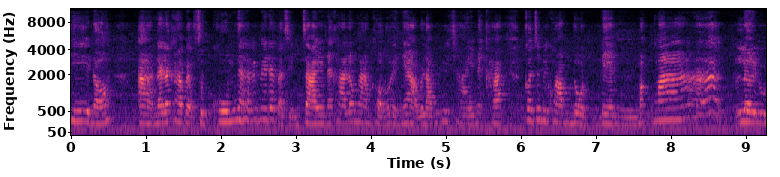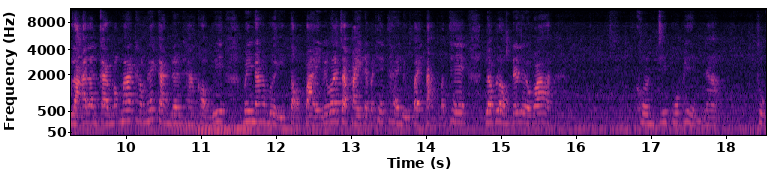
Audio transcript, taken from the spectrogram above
พี่ๆเนาะอ่าในราคาแบบสุดคุ้มเนี่ยให้พี่ๆได้ตัดสินใจนะคะ แล้วงานของน้องเอกเนี่ยเวลาพี่ๆใช้นะคะ ก็จะมีความโดดเด่นมากๆ เลยหรูหราอลังการมากๆทำให้การเดินทางของพี่ไม่น่าเบื่ออีกต่อไป ไม่ว่าจะไปในประเทศไทยหรือไปต่างประเทศ รับรองได้เลยว่า คนที่พบเห็นน่ะทุก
